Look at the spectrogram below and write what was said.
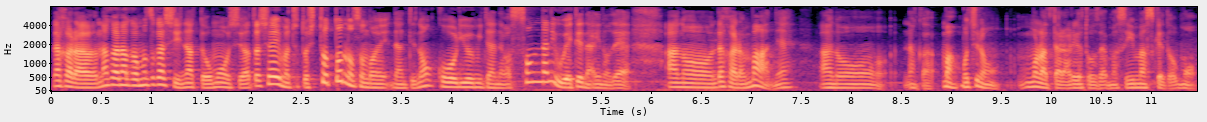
だからなかなか難しいなって思うし、私は今ちょっと人とのその、なんていうの交流みたいなのはそんなに植えてないので、あの、だからまあね、あの、なんか、まあもちろん、もらったらありがとうございます言いますけども、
